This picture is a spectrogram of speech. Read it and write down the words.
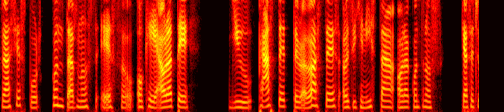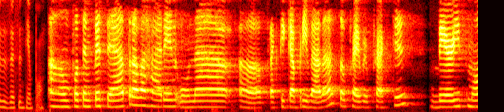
Gracias por contarnos eso. Ok, ahora te, you passed it, te graduaste, ahora eres higienista. Ahora cuéntanos qué has hecho desde ese tiempo. Um, pues empecé a trabajar en una uh, práctica privada, so private practice, very small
